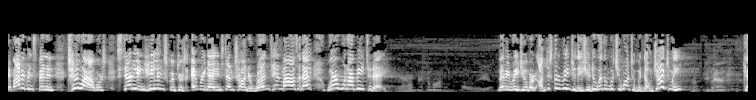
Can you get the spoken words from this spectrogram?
if I'd have been spending two hours studying healing scriptures every day instead of trying to run 10 miles a day, where would I be today? Let me read you a verse. I'm just going to read you these. You do with them what you want to, but don't judge me. Okay?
